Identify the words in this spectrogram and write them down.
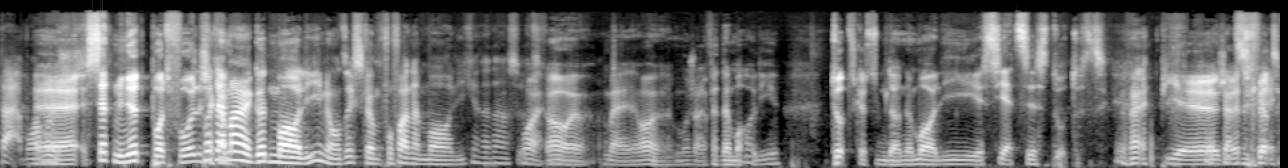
Tabarnak, Euh, je- 7 minutes, pas de foule. J'étais pas comme- tellement un gars de Molly, mais on dirait que c'est comme faut faire de la Molly quand t'entends ça. Ouais, ah ouais. Ben, ouais, moi, j'aurais fait de Mali. hein. Tout ce que tu me donnes, le Mali, tout. tu sais. Ouais. Puis euh, j'aurais tout fait.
